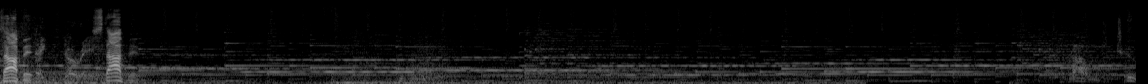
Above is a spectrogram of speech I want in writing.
Stop it. Stop it. Round two.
